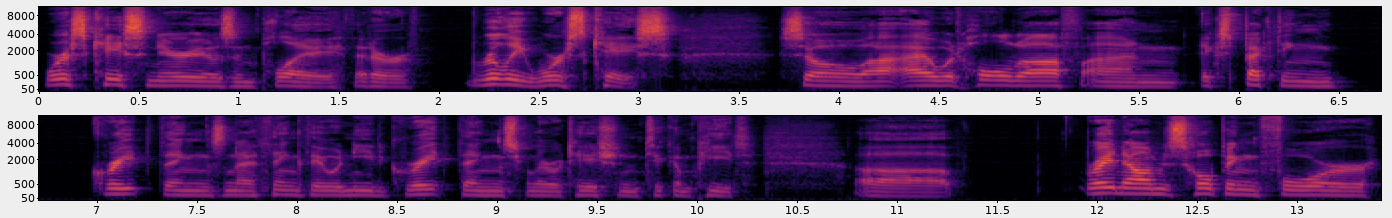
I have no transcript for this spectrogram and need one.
worst case scenarios in play that are really worst case. So I would hold off on expecting great things, and I think they would need great things from the rotation to compete. Uh, right now, I'm just hoping for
